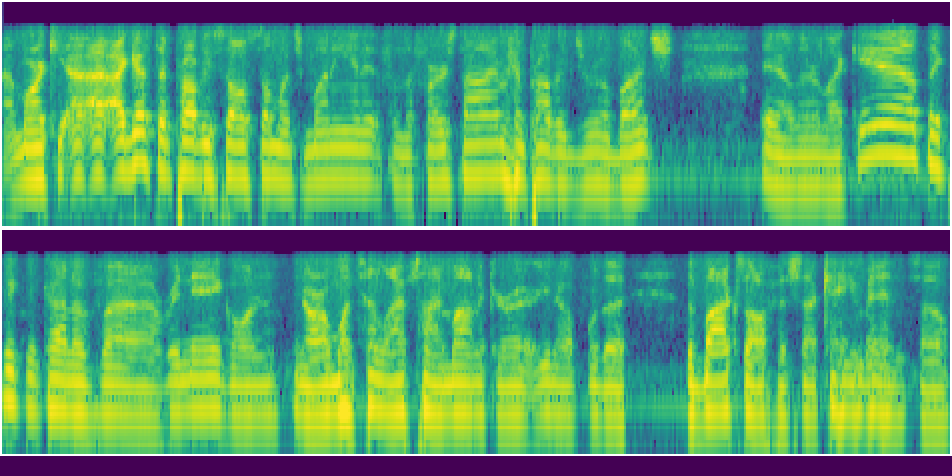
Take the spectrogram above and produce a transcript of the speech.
a marquee. I, I- I guess they probably saw so much money in it from the first time and probably drew a bunch. You know, they're like, yeah, I think we can kind of uh, renege on you know our once in a lifetime moniker. You know, for the the box office that came in. So,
